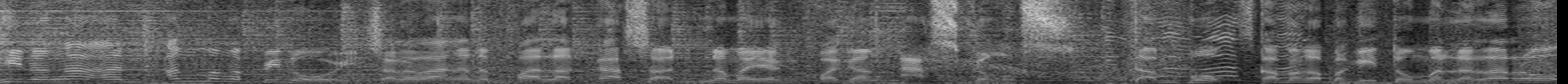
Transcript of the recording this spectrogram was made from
Hinangaan ang mga Pinoy sa larangan ng palakasan na mayagpagang Ascos. Tampok ka mga bagitong manlalaro,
